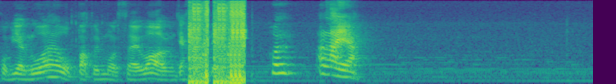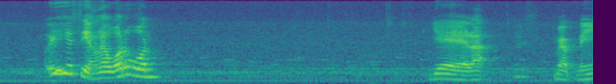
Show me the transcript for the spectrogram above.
ผมอยากรู้ว่าผมปรับเป็นโหมดไซวอลมันจะฆ่าเด็กเฮ้ยอะไรอะเอ้ยเสียงอะไรวะทุกคน แย่ละแบบนี้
